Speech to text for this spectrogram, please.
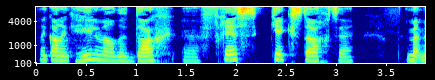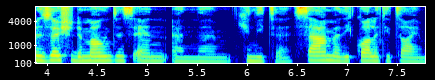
Dan kan ik helemaal de dag uh, fris kickstarten. Met mijn zusje de mountains in en um, genieten. Samen die quality time.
